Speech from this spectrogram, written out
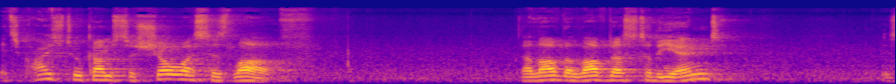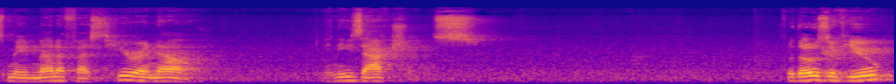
It's Christ who comes to show us his love the love that loved us to the end is made manifest here and now in these actions. For those of you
